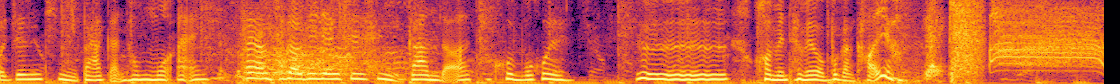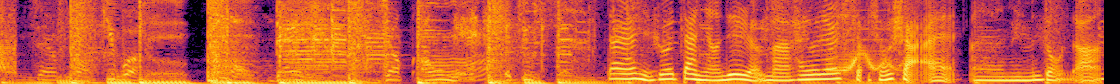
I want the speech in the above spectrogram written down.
我真替你爸感到默哀。他要知道这件事是你干的，他会不会？画面太美，我不敢看呀。当然，你说大娘这人嘛，还有点小小色，嗯，你们懂的。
